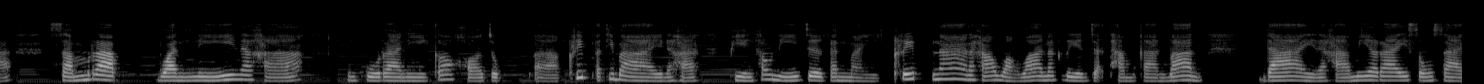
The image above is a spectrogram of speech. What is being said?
ะสำหรับวันนี้นะคะ คุณครูราณีก็ขอจบ คลิปอธิบายนะคะ เพียงเท่านี้เจอกันใหม่คลิปหน้านะคะ หวังว่านักเรียนจะทำการบ้านได้นะคะ มีอะไรสงสัย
